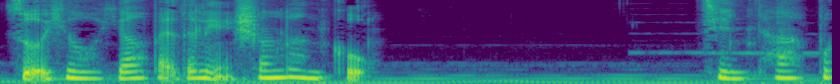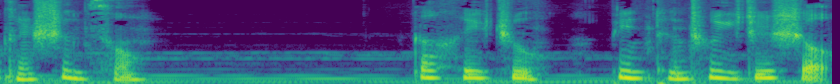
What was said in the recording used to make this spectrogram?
左右摇摆的脸上乱拱。见他不肯顺从，高黑柱便腾出一只手，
